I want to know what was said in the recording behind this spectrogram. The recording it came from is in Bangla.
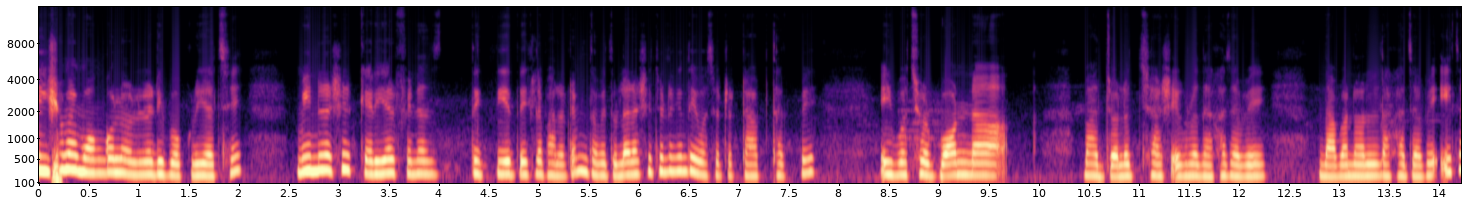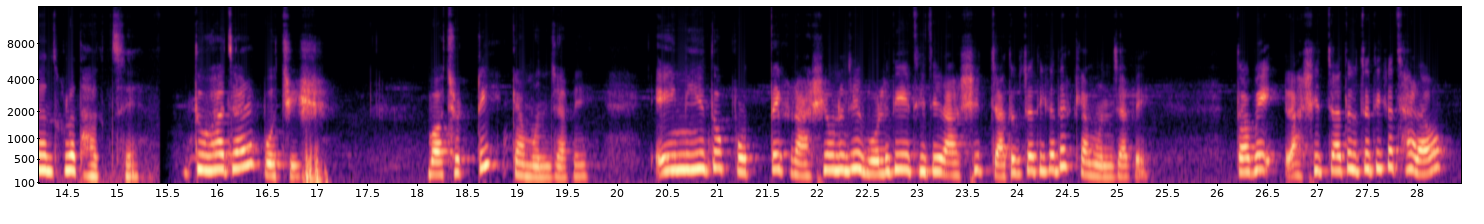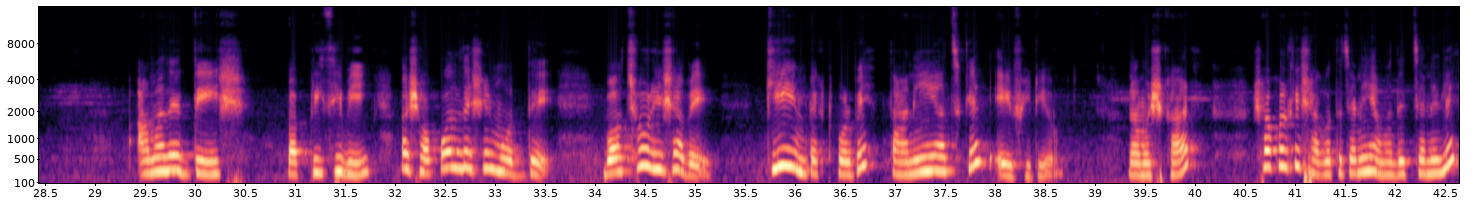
এই সময় মঙ্গল অলরেডি বকরি আছে। মীন রাশির ক্যারিয়ার ফিনান্স দিক দিয়ে দেখলে ভালো টাইম তবে তুলা রাশির জন্য কিন্তু এই বছরটা টাফ থাকবে। এই বছর বন্যা বা জলোচ্ছ্বাস এগুলো দেখা যাবে, দাবানল দেখা যাবে, এই চান্সগুলো থাকছে। দু হাজার পঁচিশ, বছরটি কেমন যাবে? এই নিয়ে তো প্রত্যেক রাশি অনুযায়ী বলে দিয়েছি যে রাশির জাতক জাতিকাদের কেমন যাবে। তবে রাশির জাতক জাতিকা ছাড়াও আমাদের দেশ বা পৃথিবী বা সকল দেশের মধ্যে বছর হিসাবে কী ইম্প্যাক্ট পড়বে তা নিয়ে আজকের এই ভিডিও নমস্কার, সকলকে স্বাগত জানিয়ে আমাদের চ্যানেলে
